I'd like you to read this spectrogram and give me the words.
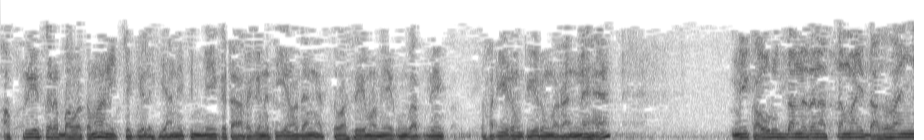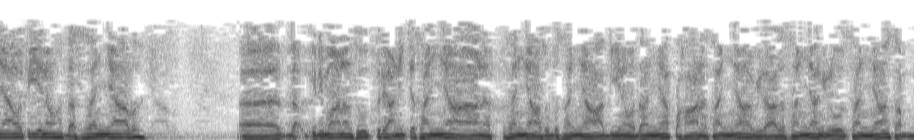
අප්‍රියකර බව තමයි අනිත්‍ය කියලා කියන්නේ. ඉතින් මේකට අරගෙන තියෙනවා දැන් ඇත්ත වශයෙන්ම මේක උඟක් මේ හරියටම තේරුම් ගන්න නැහැ. මේ කවුරුත් දන්න දැනක් තමයි දස සංඥාව තියෙනවා. දස සංඥාව කිරිමාන සූත්‍රයේ අනිච්ච සංඥා, අනත්ත් සංඥා, අසුභ සංඥා, ආදීනව සංඥා, පහාන සංඥා, විරාග සංඥා, නිරෝධ සංඥා, සබ්බ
